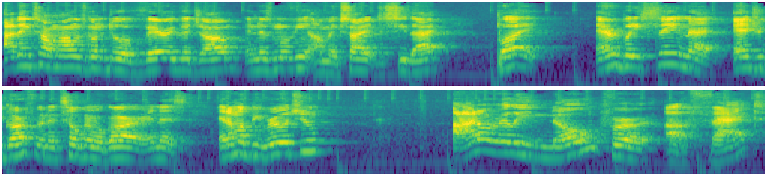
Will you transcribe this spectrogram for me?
I think Tom Holland's gonna do a very good job in this movie. I'm excited to see that. But everybody's saying that Andrew Garfield and Tobey Maguire in this. And I'm gonna be real with you. I don't really know for a fact,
